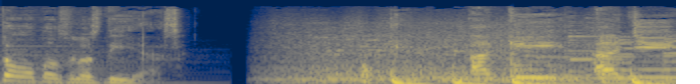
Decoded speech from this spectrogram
todos los días. Aquí, allí,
